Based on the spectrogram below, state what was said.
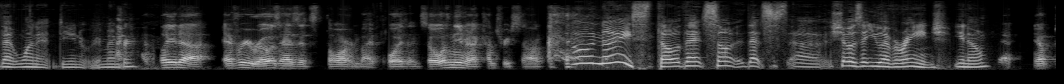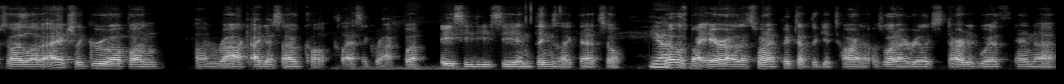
that won it? Do you remember? I played uh, "Every Rose Has Its Thorn" by Poison, so it wasn't even a country song. oh, nice! Though that song that uh, shows that you have a range. You know. Yeah. Yep. So I love it. I actually grew up on on rock. I guess I would call it classic rock, but ACDC and things like that. So yeah. That was my era. That's when I picked up the guitar. That was what I really started with and uh,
